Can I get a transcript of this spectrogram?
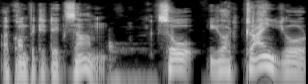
a competitive exam. So you are trying your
